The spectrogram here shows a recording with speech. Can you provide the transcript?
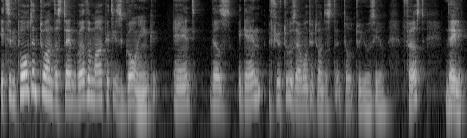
it's important to understand where the market is going and there's again a few tools I want you to understand to, to use here. First, daily.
